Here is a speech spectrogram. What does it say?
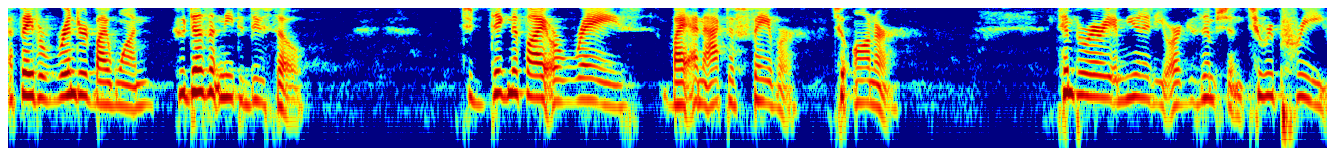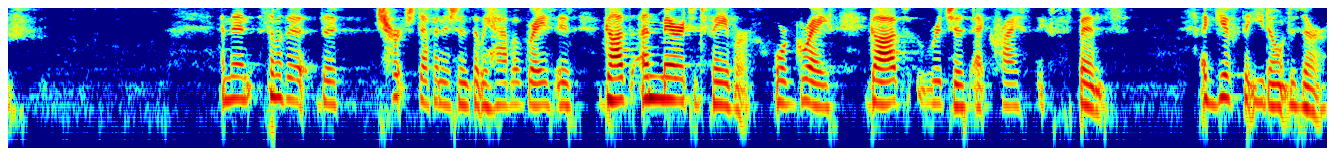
a favor rendered by one who doesn't need to do so, to dignify or raise by an act of favor, to honor, temporary immunity or exemption, to reprieve. And then some of the, the church definitions that we have of grace is God's unmerited favor or grace, God's riches at Christ's expense, a gift that you don't deserve.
